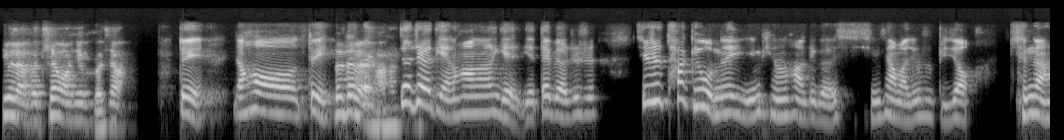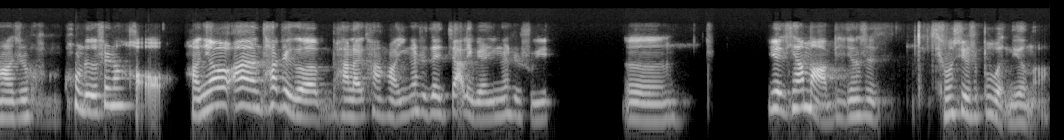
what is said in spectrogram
月亮和天王星合相，对，然后对，那代表啥呢？在这个点的话呢，也也代表就是，其实他给我们的荧屏哈这个形象吧，就是比较情感上是控制的非常好。好，你要按他这个盘来看哈，应该是在家里边应该是属于，嗯，月天嘛，毕竟是情绪是不稳定的。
